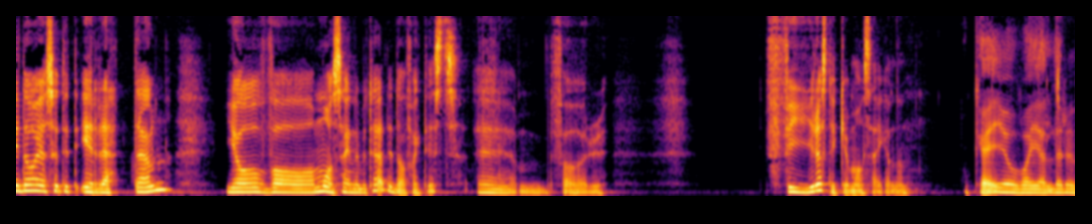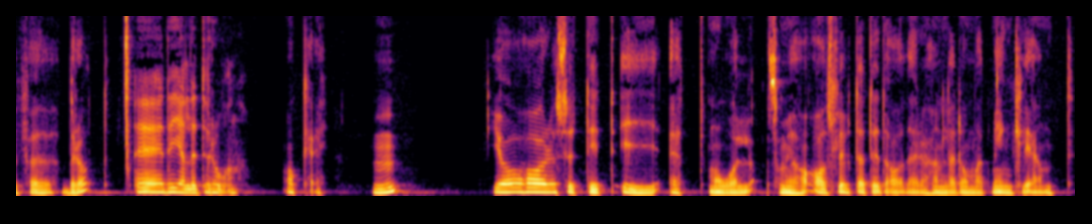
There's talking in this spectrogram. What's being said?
idag har jag suttit i rätten. Jag var målsägandebiträde idag faktiskt. Eh, för fyra stycken målsäganden. Okej, och vad gällde det för brott? Eh, det gällde ett rån. Okej. Mm. Jag har suttit i ett mål som jag har avslutat idag där det handlade om att min klient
